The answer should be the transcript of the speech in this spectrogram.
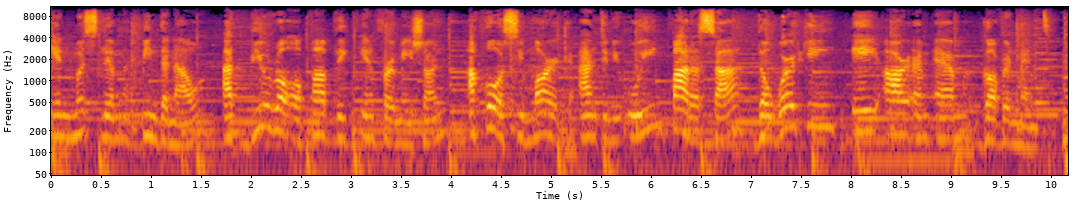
in Muslim Mindanao at Bureau of Public Information, ako si Mark Anthony Uy para sa The Working ARMM Government.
